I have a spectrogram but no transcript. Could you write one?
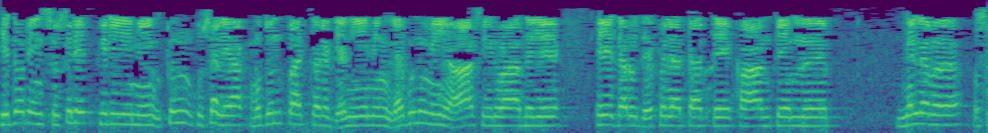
තිදොරින් සුසිරිත පිරීමේ උතුම් කුසලයක් මුදුන්පත් කර ගැනීමෙන් ලැබුණු මේ ආශිර්වාදයේ ඒ දරු දෙපළටත් ඒ කාන්තෙන් මෙලව උසස්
